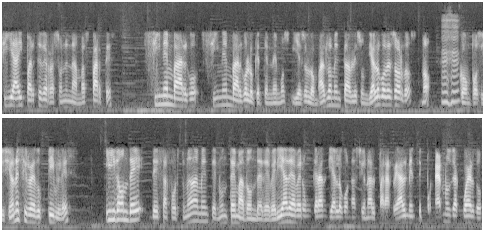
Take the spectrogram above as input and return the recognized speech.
sí hay parte de razón en ambas partes sin embargo, sin embargo, lo que tenemos, y eso es lo más lamentable, es un diálogo de sordos, ¿no? Con posiciones irreductibles y donde desafortunadamente en un tema donde debería de haber un gran diálogo nacional para realmente ponernos de acuerdo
